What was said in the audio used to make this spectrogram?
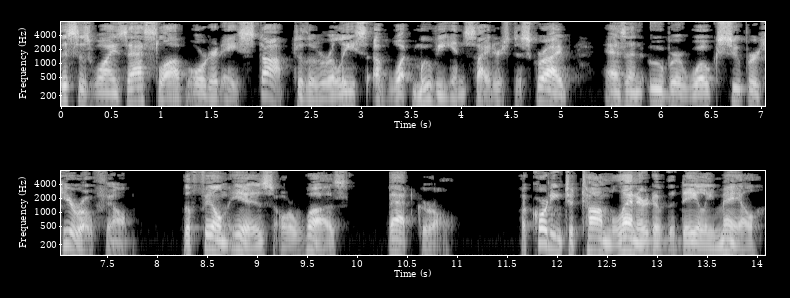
This is why Zaslav ordered a stop to the release of what movie insiders describe as an uber woke superhero film. The film is, or was, Batgirl. According to Tom Leonard of the Daily Mail,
